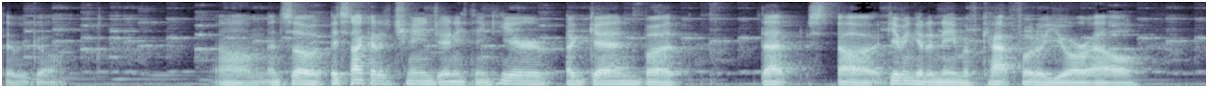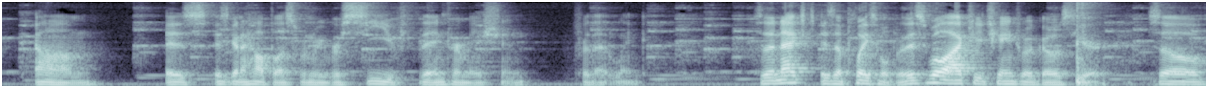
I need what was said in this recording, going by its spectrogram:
There we go. Um, and so it's not going to change anything here again, but that uh, giving it a name of cat photo URL um, is, is going to help us when we receive the information for that link. So the next is a placeholder. This will actually change what goes here. So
